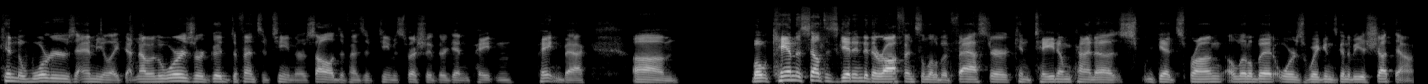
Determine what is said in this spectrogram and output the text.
can the Warriors emulate that? Now, the Warriors are a good defensive team. They're a solid defensive team, especially if they're getting Payton Payton back. Um, but can the Celtics get into their offense a little bit faster? Can Tatum kind of get sprung a little bit, or is Wiggins going to be a shutdown?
